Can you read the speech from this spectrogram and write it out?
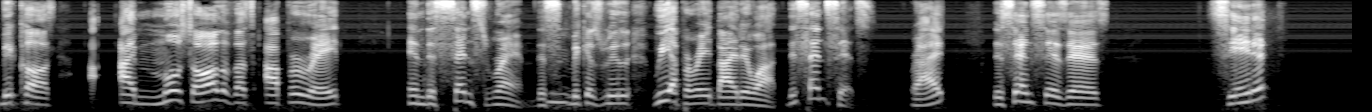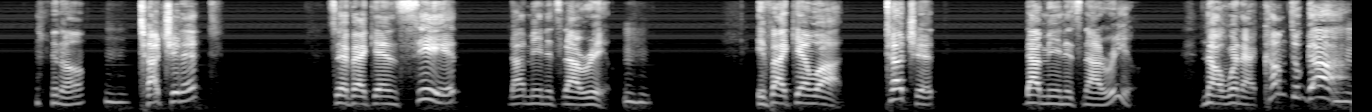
because I, most all of us operate in the sense realm. This because we we operate by the what? The senses, right? The senses is seeing it, you know, touching it. So if I can see it, that means it's not real. Mhm. If I can what? Touch it, that means it's not real. Now when I come to God, mm-hmm.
